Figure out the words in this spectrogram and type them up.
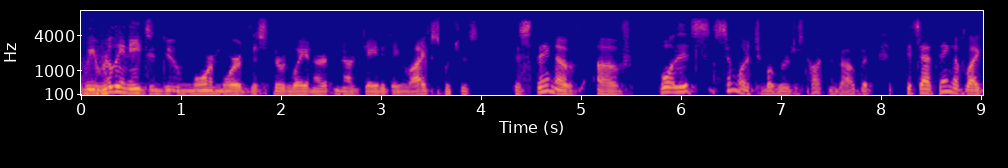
we really need to do more and more of this third way in our in our day to day lives, which is this thing of of well, it's similar to what we were just talking about, but it's that thing of like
